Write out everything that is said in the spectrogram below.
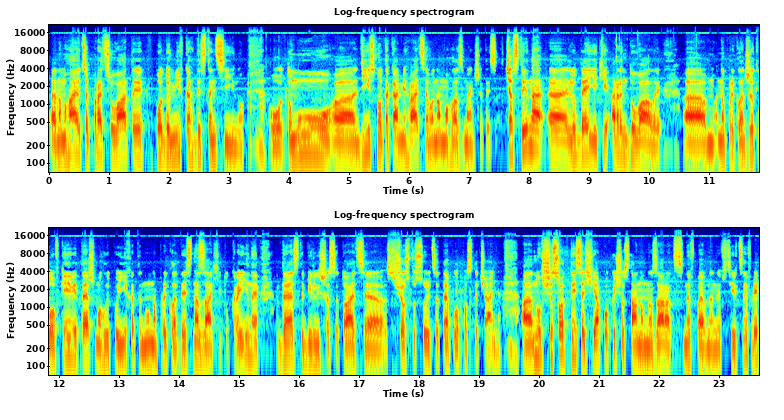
е, намагаються працювати по домівках дистанційно. О, тому е, дійсно така міграція вона могла зменшитися. Частина е, людей, які орендували, е, наприклад, житло в Києві, теж могли поїхати. Ну, наприклад, десь на захід України, де стабільніша ситуація, що стосується теплопостачання. А ну 600 тисяч. Я поки що станом на зараз не впевнений в цій цифрі.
